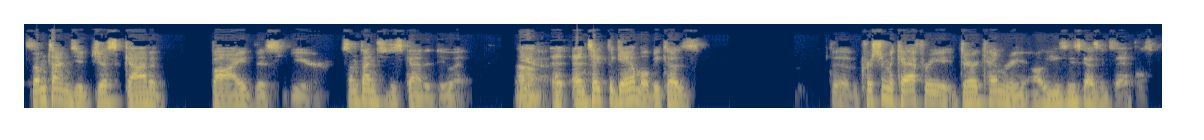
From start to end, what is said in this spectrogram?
Sometimes you just got to buy this year. Sometimes you just got to do it um, Yeah. and, and take the gamble because the Christian McCaffrey, Derrick Henry, I'll use these guys as examples.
